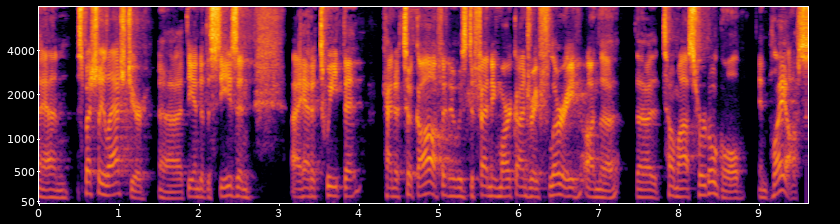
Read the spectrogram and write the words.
And especially last year, uh, at the end of the season, I had a tweet that kind of took off, and it was defending Marc Andre Fleury on the the Tomas Hertl goal in playoffs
